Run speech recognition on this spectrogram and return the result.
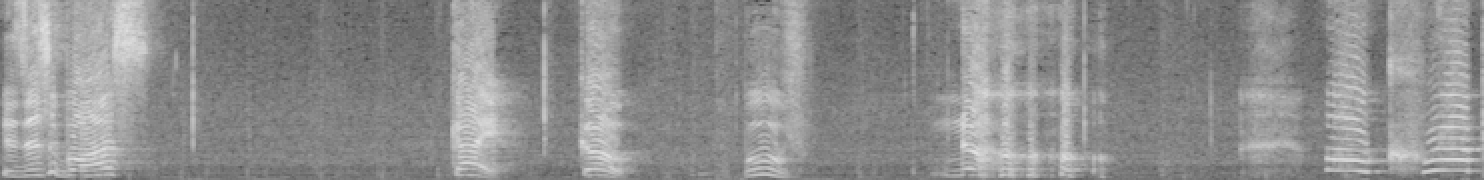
Is this a boss? Guy, go! Move! No! oh crap!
